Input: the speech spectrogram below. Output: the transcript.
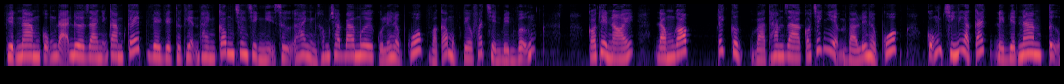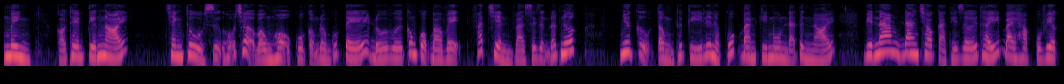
Việt Nam cũng đã đưa ra những cam kết về việc thực hiện thành công chương trình nghị sự 2030 của Liên Hợp Quốc và các mục tiêu phát triển bền vững. Có thể nói, đóng góp tích cực và tham gia có trách nhiệm vào Liên Hợp Quốc cũng chính là cách để Việt Nam tự mình có thêm tiếng nói, tranh thủ sự hỗ trợ và ủng hộ của cộng đồng quốc tế đối với công cuộc bảo vệ, phát triển và xây dựng đất nước. Như cựu Tổng thư ký Liên Hợp Quốc Ban Ki-moon đã từng nói, Việt Nam đang cho cả thế giới thấy bài học của việc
